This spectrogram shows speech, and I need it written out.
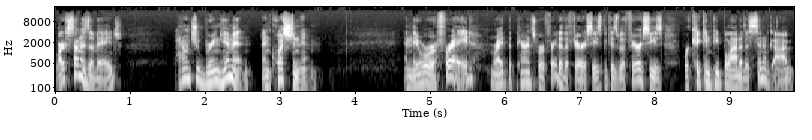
our son is of age. Why don't you bring him in and question him?" And they were afraid, right? The parents were afraid of the Pharisees because the Pharisees were kicking people out of the synagogue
